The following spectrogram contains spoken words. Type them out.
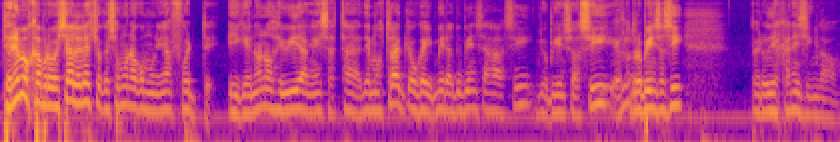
Tenemos que aprovechar el hecho que somos una comunidad fuerte y que no nos dividan esas tallas. Demostrar que, ok, mira, tú piensas así, yo pienso así, el otro piensa así, pero 10 canes cingado.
